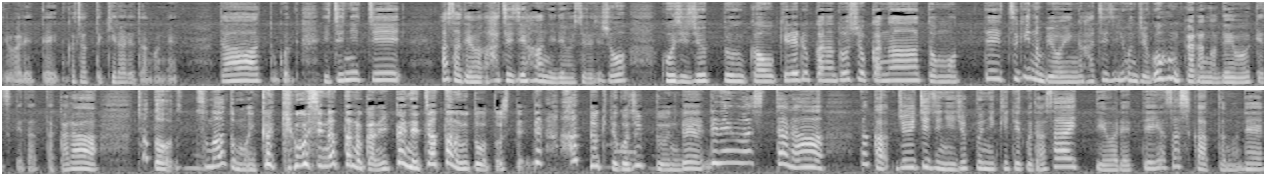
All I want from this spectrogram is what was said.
言われてガチャって切られたのね。だーとか1日朝電話8時半に電話してるでしょ？5時10分か起きれるかな？どうしようかな？と思って次の病院が8時45分からの電話受付だったからちょっとその後も一回気を失ったのかな？一回寝ちゃったの？うとうとして。ではって起きて50分で。で電話したらなんか11時20分に来てくださいって言われて優しかったので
